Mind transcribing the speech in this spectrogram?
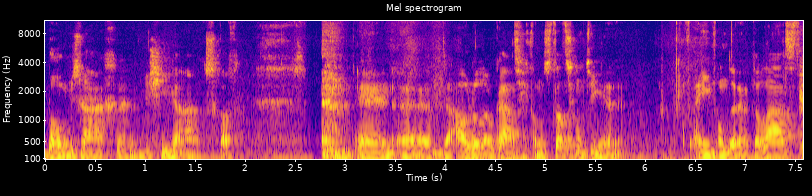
boomzaagmachine aangeschaft. en eh, de oude locatie van de stadskantine, of een van de, de laatste,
